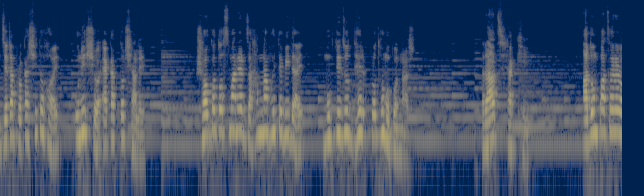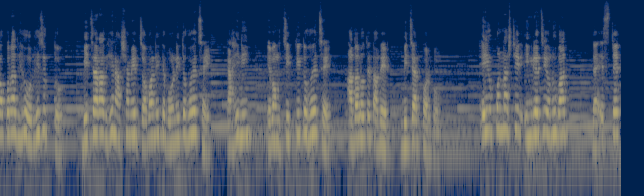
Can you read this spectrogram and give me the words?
যেটা প্রকাশিত হয় উনিশশো একাত্তর সালে। শওকত ওসমানের জাহান্নাম হইতে বিদায়, মুক্তিযুদ্ধের প্রথম উপন্যাস। রাজ সাক্ষী। আদম পাচারের অপরাধে অভিযুক্ত, বিচারাধীন আসামির জবানিতে বর্ণিত হয়েছে কাহিনী এবং চিত্রিত হয়েছে আদালতে তাদের বিচার পর্ব। এই উপন্যাসটির ইংরেজি অনুবাদ, দ্য স্টেট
